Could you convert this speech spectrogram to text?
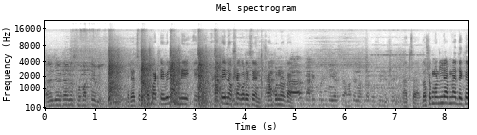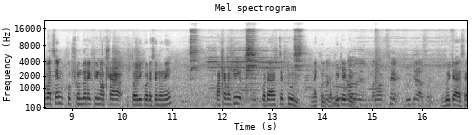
আর এই যে এটা হলো সোফার টেবিল। এটা হচ্ছে সোফার টেবিল আপনি হাতেই নকশা করেছেন সম্পূর্ণটা? কাটিং করে নিয়ে আসছে হাতে নকশা আচ্ছা দর্শক মণ্ডলী আপনারা দেখতে পাচ্ছেন খুব সুন্দর একটি নকশা তৈরি করেছেন উনি। পাশাপাশি ওটা হচ্ছে টুল নাকি? না দুইটাই টেবিল মানে সেট দুইটা আছে। দুইটা আছে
